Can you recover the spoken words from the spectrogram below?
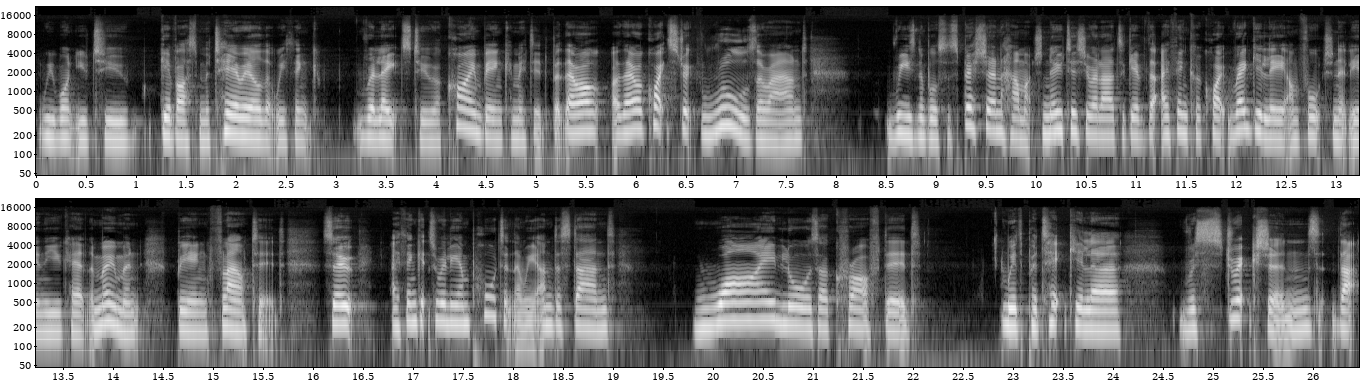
we want you to give us material that we think relates to a crime being committed. But there are there are quite strict rules around reasonable suspicion, how much notice you're allowed to give, that I think are quite regularly, unfortunately, in the UK at the moment, being flouted. So I think it's really important that we understand why laws are crafted with particular restrictions that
